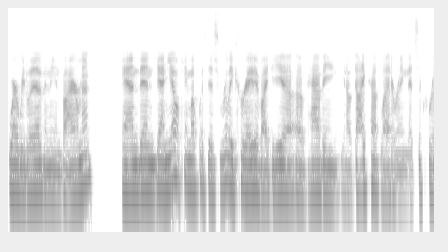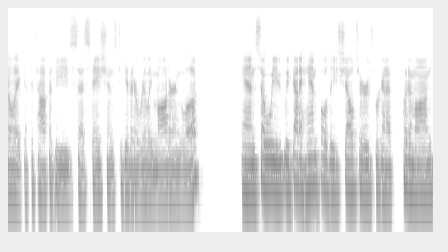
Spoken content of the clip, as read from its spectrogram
where we live and the environment. And then Danielle came up with this really creative idea of having, you know, die cut lettering that's acrylic at the top of these uh, stations to give it a really modern look. And so we, we've got a handful of these shelters. We're going to put them on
